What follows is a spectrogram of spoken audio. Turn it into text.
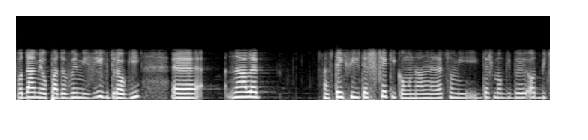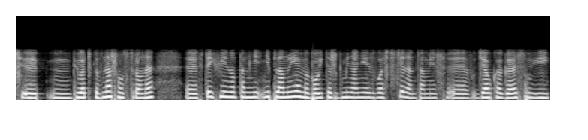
wodami opadowymi z ich drogi, e, no ale w tej chwili też ścieki komunalne lecą i, i też mogliby odbić y, piłeczkę w naszą stronę. W tej chwili no tam nie, nie planujemy, bo i też gmina nie jest właścicielem, tam jest działka GS-u i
